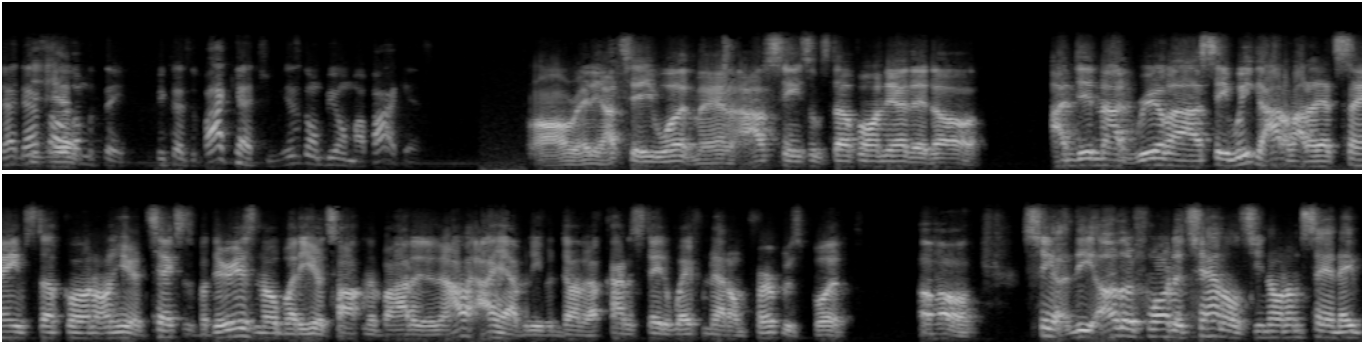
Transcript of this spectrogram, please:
That that's yeah. all I'm gonna say. Because if I catch you, it's gonna be on my podcast. Already, I tell you what, man, I've seen some stuff on there that uh I did not realize. See, we got a lot of that same stuff going on here in Texas, but there is nobody here talking about it, and I, I haven't even done it. I kind of stayed away from that on purpose. But uh, see, the other Florida channels, you know what I'm saying? They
